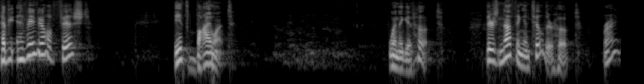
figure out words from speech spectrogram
Have, you, have any of y'all fished? It's violent when they get hooked. There's nothing until they're hooked, right?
